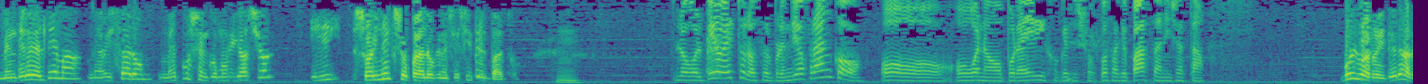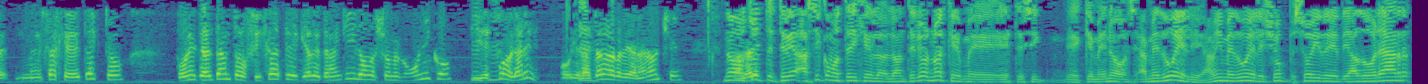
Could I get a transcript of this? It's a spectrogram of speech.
me enteré del tema, me avisaron, me puse en comunicación y soy nexo para lo que necesite el pato. Mm. ¿Lo golpeó esto? ¿Lo sorprendió Franco? O, o bueno, por ahí dijo, qué sé yo, cosas que pasan y ya está. Vuelvo a reiterar, mensaje de texto, ponete al tanto, fíjate, quédate tranquilo, yo me comunico y después hablaré. Hoy a la Claro. tarde, a la noche. No, yo te, te así como te dije lo, lo anterior, no es que me, este, sí, eh, que me enoje, o sea, me duele, a mí me duele. Yo soy de, de adorar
